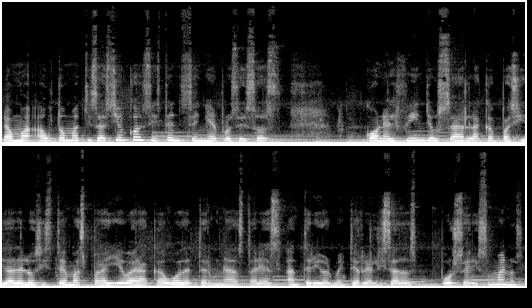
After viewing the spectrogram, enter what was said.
La automatización consiste en diseñar procesos con el fin de usar la capacidad de los sistemas para llevar a cabo determinadas tareas anteriormente realizadas por seres humanos,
